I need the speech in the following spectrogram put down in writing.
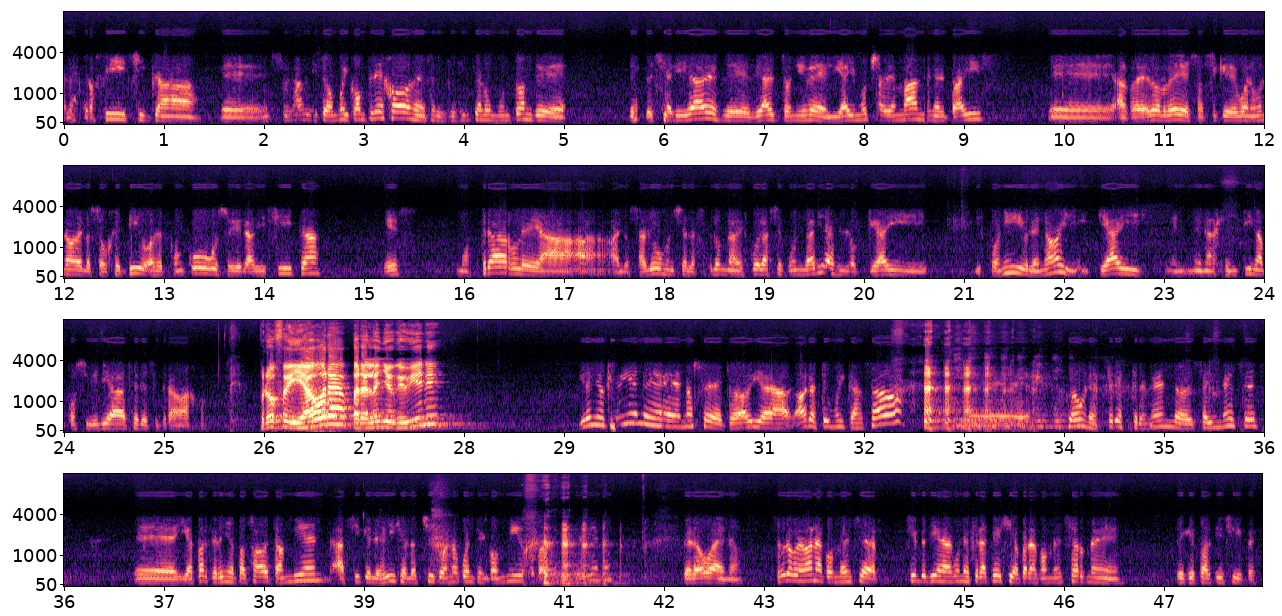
la astrofísica. Eh, es un ámbito muy complejo donde se necesitan un montón de, especialidades de alto nivel y hay mucha demanda en el país eh, alrededor de eso. Así que, bueno, uno de los objetivos del concurso y de la visita es mostrarle a, los alumnos y a las alumnas de escuelas secundarias lo que hay disponible, ¿no? Y, que hay en, Argentina posibilidad de hacer ese trabajo. Profe, ¿y ahora, para el año que viene? el año que viene, no sé, todavía, ahora estoy muy cansado, eh, fue un estrés tremendo de seis meses, eh, y aparte el año pasado también, así que les dije a los chicos no cuenten conmigo para el año que viene, pero bueno, seguro que me van a convencer, siempre tienen alguna estrategia para convencerme de que participe.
